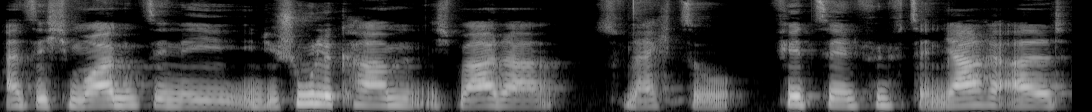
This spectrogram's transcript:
als ich morgens in die, in die Schule kam, ich war da vielleicht so 14, 15 Jahre alt,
